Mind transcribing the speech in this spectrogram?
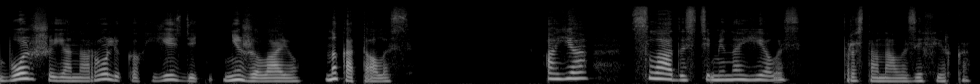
больше я на роликах ездить не желаю. Накаталась. — А я сладостями наелась, — простонала Зефирка.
